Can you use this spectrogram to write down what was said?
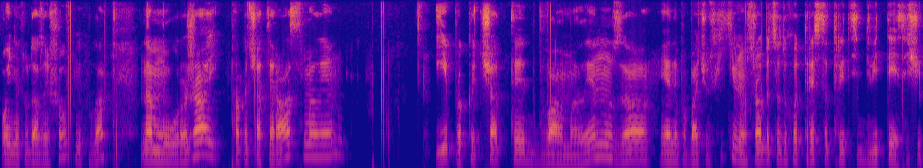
Ой, не туди зайшов, не туди. Нам урожай, прокачати раз малину. І прокачати два малину за. Я не побачив, скільки у нас робиться доход 332 тисячі.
